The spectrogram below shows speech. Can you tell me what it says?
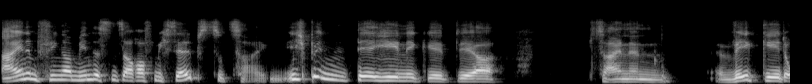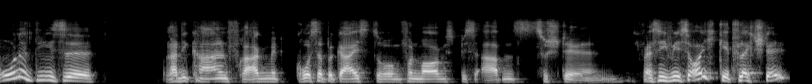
einem Finger mindestens auch auf mich selbst zu zeigen. Ich bin derjenige, der seinen Weg geht, ohne diese radikalen Fragen mit großer Begeisterung von morgens bis abends zu stellen. Ich weiß nicht, wie es euch geht. Vielleicht stellt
